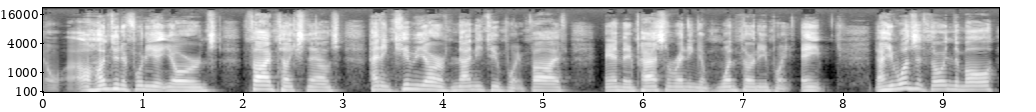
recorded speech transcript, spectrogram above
148 yards, 5 touchdowns, had a QBR of 92.5, and a passer rating of 130.8. Now, he wasn't throwing the ball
